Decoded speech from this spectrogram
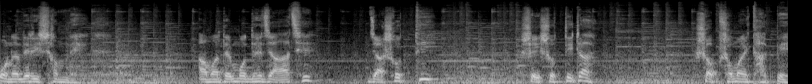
ওনাদেরই সামনে। আমাদের মধ্যে যা আছে, যা সত্যি, সেই সত্যিটা সব সময় থাকবে।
